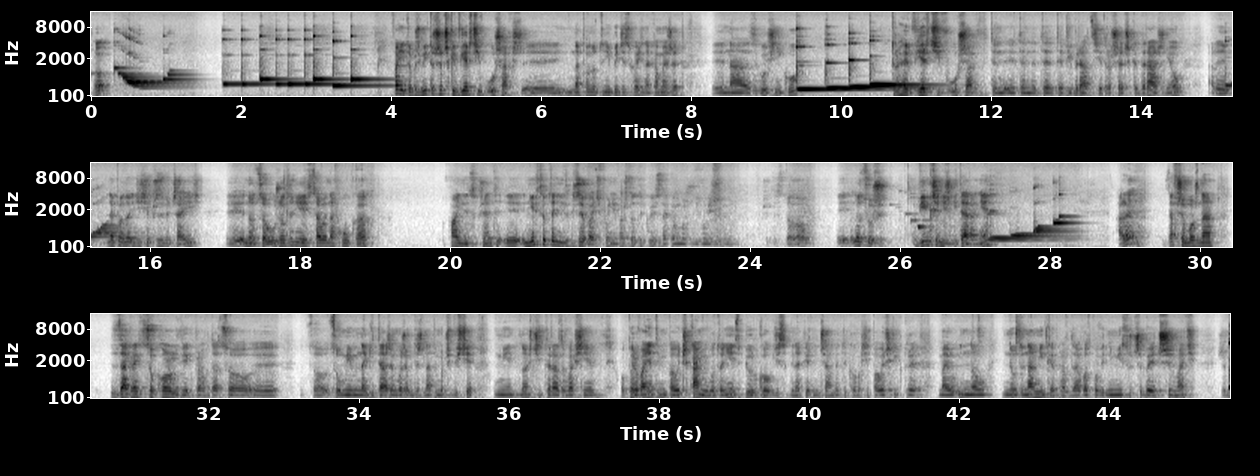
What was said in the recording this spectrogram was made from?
O! Fajnie to brzmi, troszeczkę wierci w uszach. Yy, Na pewno to nie będzie słychać na kamerze, yy, na zgłośniku. Trochę wierci w uszach ten, ten, te, te wibracje, troszeczkę drażnią, ale na pewno idzie się przyzwyczaić. Yy, No co, urządzenie jest całe na kółkach. Fajny sprzęt. Yy, Nie chcę tutaj nic grzebać, ponieważ to tylko jest taka możliwość, żebym przetestował. Yy, No cóż, większe niż gitara, nie? Ale zawsze można zagrać cokolwiek, prawda, co, y, co, co umiemy na gitarze. Możemy też na tym oczywiście umiejętności teraz właśnie operowania tymi pałeczkami, bo to nie jest piórko, gdzie sobie napierniczamy, tylko właśnie pałeczki, które mają inną, inną dynamikę, prawda. W odpowiednim miejscu trzeba je trzymać, żeby...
